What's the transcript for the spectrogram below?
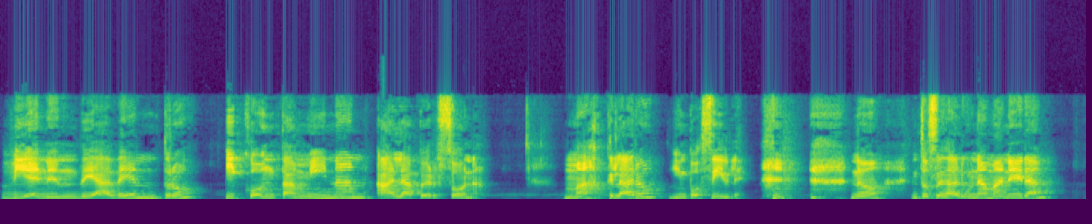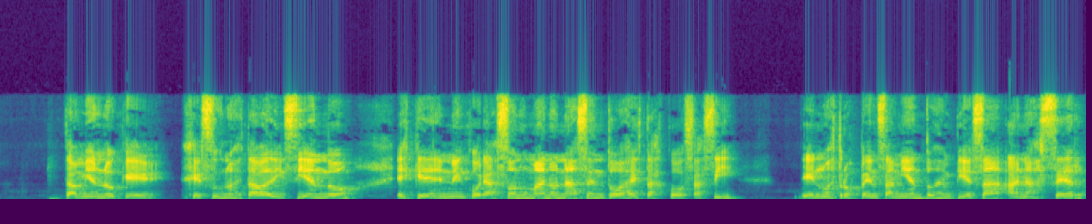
vienen de adentro y contaminan a la persona. Más claro, imposible, ¿no? Entonces, de alguna manera, también lo que Jesús nos estaba diciendo es que en el corazón humano nacen todas estas cosas, ¿sí? En nuestros pensamientos empieza a nacer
